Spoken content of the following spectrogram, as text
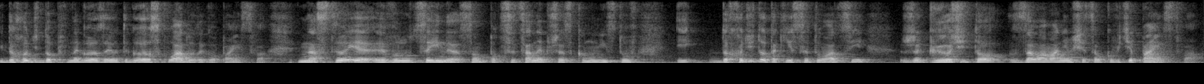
I dochodzi do pewnego rodzaju tego rozkładu tego państwa. Nastroje rewolucyjne są podsycane przez komunistów i dochodzi do takiej sytuacji, że grozi to załamaniem się całkowicie państwa.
